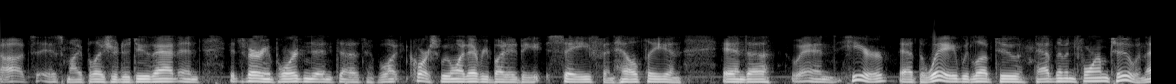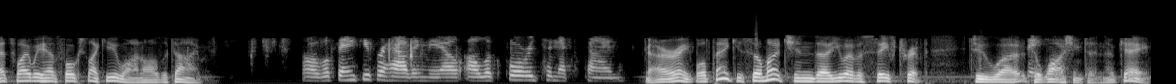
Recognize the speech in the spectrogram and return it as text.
Uh, it's, it's my pleasure to do that, and it's very important. And uh, of course, we want everybody to be safe and healthy, and and uh, and here at the Wave, we'd love to have them informed too, and that's why we have folks like you on all the time. Oh well, thank you for having me. I'll, I'll look forward to next time. All right. Well, thank you so much, and uh, you have a safe trip to uh, to Washington. Okay.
